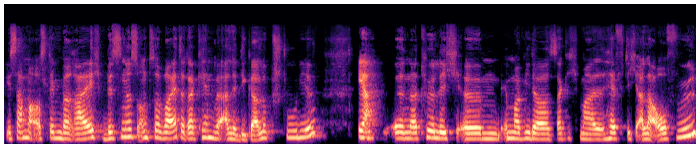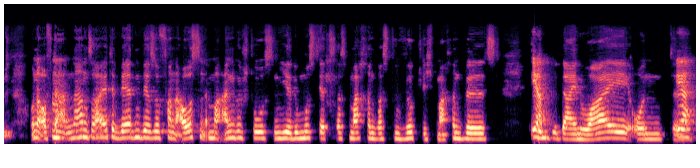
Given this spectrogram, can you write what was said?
ich sag mal, aus dem Bereich Business und so weiter, da kennen wir alle die Gallup-Studie ja. äh, natürlich ähm, immer wieder, sag ich mal, heftig alle aufwühlt. Und auf mhm. der anderen Seite werden wir so von außen immer angestoßen, hier, du musst jetzt das machen, was du wirklich machen willst. Ja. Finde dein Why und äh, ja.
